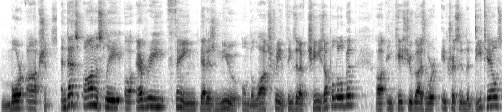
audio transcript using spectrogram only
more options. And that's honestly uh, everything that is new on the lock screen, things that have changed up a little bit uh, in case you guys were interested in the details.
